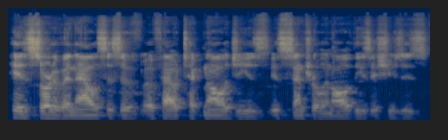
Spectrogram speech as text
his sort of analysis of, of how technology is is central in all of these issues is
